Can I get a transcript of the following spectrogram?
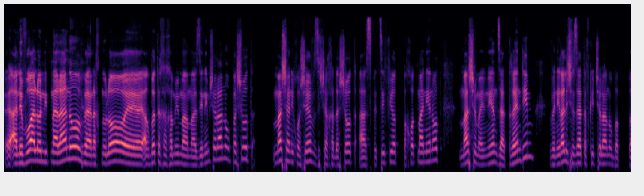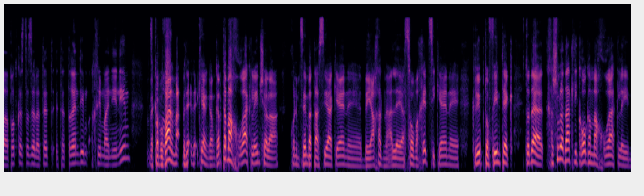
הנבואה לא ניתנה לנו ואנחנו לא אה, הרבה יותר חכמים מהמאזינים שלנו, פשוט מה שאני חושב זה שהחדשות הספציפיות פחות מעניינות, מה שמעניין זה הטרנדים, ונראה לי שזה התפקיד שלנו בפודקאסט הזה, לתת את הטרנדים הכי מעניינים. וכמובן, מה, כן, גם, גם את המאחורי הקלעים שלה, אנחנו נמצאים בתעשייה, כן, אה, ביחד מעל אה, עשור וחצי, כן, אה, קריפטו, פינטק, אתה יודע, חשוב לדעת לקרוא גם מאחורי הקלעים.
